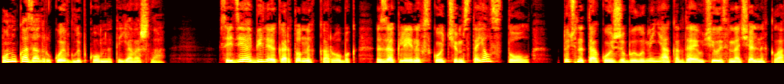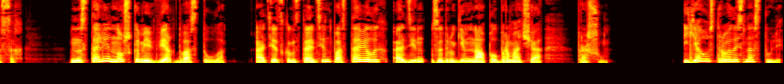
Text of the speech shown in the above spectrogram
Он указал рукой вглубь комнаты, я вошла. Среди обилия картонных коробок, заклеенных скотчем, стоял стол. Точно такой же был у меня, когда я училась в начальных классах. На столе ножками вверх два стула. Отец Константин поставил их один за другим на пол, бормоча. «Прошу». Я устроилась на стуле.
